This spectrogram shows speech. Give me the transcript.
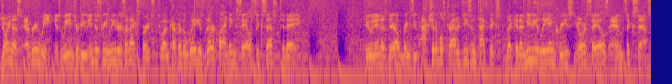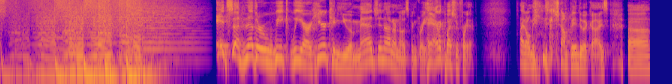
Join us every week as we interview industry leaders and experts to uncover the ways they're finding sales success today. Tune in as Darryl brings you actionable strategies and tactics that can immediately increase your sales and success. It's another week. We are here. Can you imagine? I don't know. It's been great. Hey, I got a question for you. I don't mean to jump into it, guys. Uh,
